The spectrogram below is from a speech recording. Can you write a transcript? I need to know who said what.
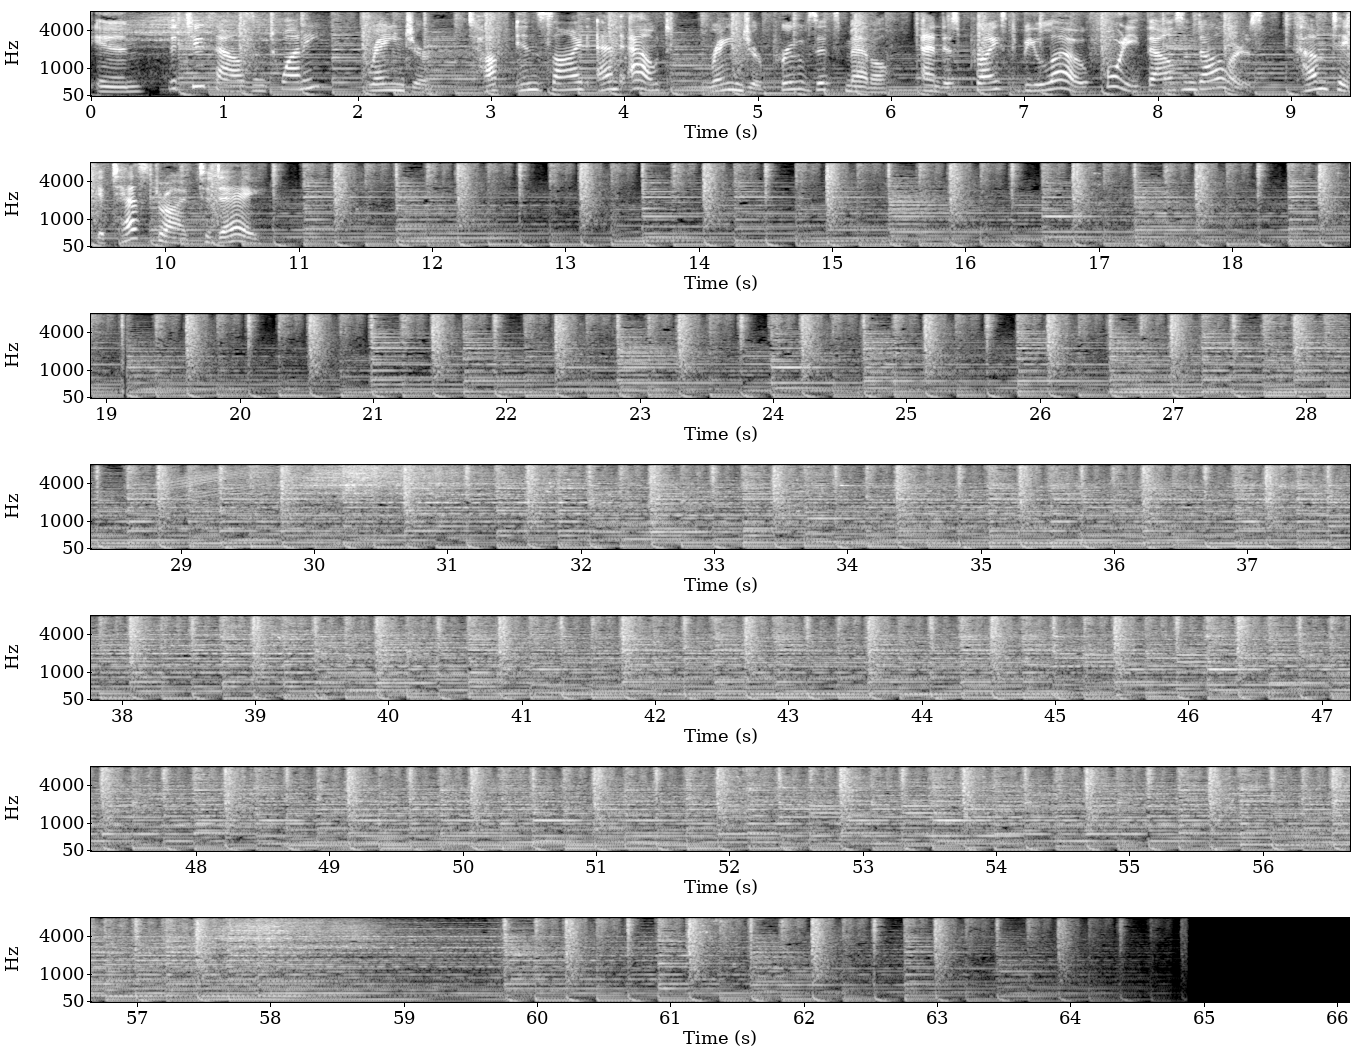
Speaker 1: In the 2020 Ranger. Tough inside and out, Ranger proves its metal and is priced below $40,000. Come take a test drive today.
